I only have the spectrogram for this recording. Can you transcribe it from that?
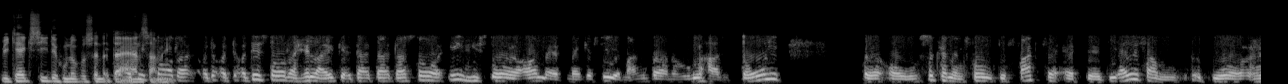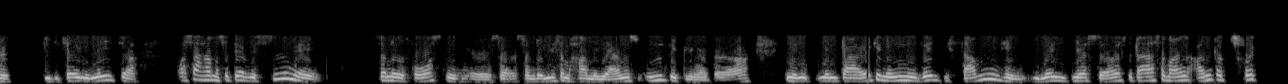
Vi kan ikke sige det 100%, at der er en sammenhæng. Der, og, og, og det står der heller ikke. Der, der, der står en historie om, at man kan se, at mange børn og unge har det dårligt, øh, og så kan man få det fakta, at øh, de alle sammen bruger øh, digitale medier, og så har man så der ved siden af sådan noget forskning, øh, så, som der ligesom har med hjernens udvikling at gøre. Men, men der er ikke nogen nødvendig sammenhæng imellem de her størrelser. Der er så mange andre tryk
